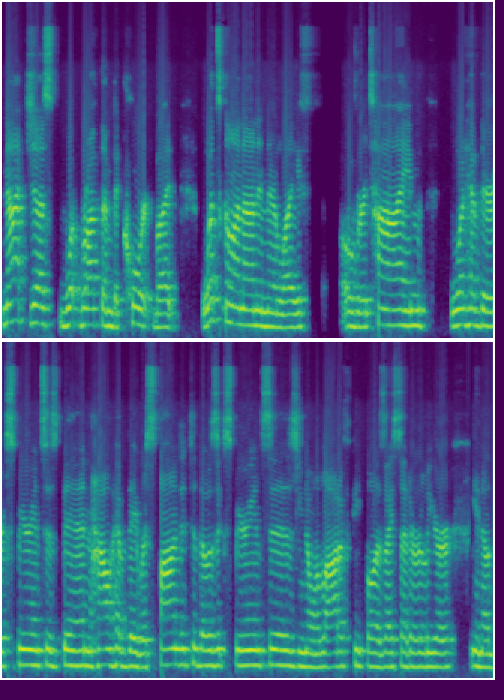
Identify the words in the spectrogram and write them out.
not just what brought them to court, but what's gone on in their life over time. What have their experiences been? How have they responded to those experiences? You know, a lot of people, as I said earlier, you know,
